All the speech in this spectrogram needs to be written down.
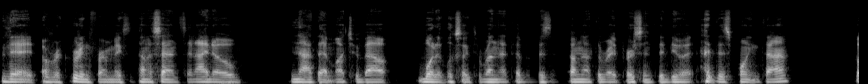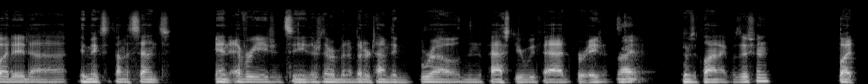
that a recruiting firm makes a ton of sense. And I know not that much about what it looks like to run that type of business. I'm not the right person to do it at this point in time, but it uh, it makes a ton of sense. And every agency, there's never been a better time to grow than the past year we've had for agents right. in terms of client acquisition. But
